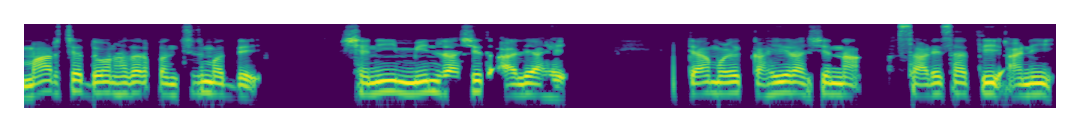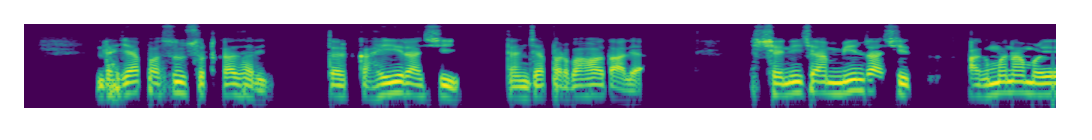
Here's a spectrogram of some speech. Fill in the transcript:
मार्च दोन हजार पंचवीसमध्ये शनी मीन राशीत आले आहे. त्यामुळे काही राशींना साडेसाती आणि ढग्यापासून सुटका झाली तर काही राशी त्यांच्या प्रभावात आल्या. शनीच्या मीन राशीत आगमनामुळे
